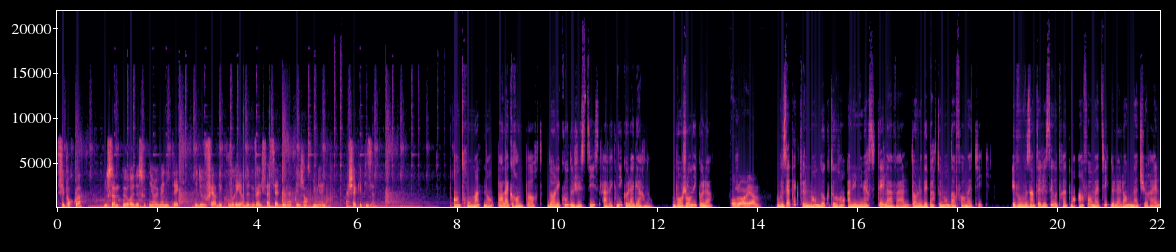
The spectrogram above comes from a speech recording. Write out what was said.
C'est pourquoi nous sommes heureux de soutenir Humanitech et de vous faire découvrir de nouvelles facettes de l'intelligence numérique à chaque épisode. Entrons maintenant par la grande porte dans les cours de justice avec Nicolas Garneau. Bonjour Nicolas. Bonjour Ariane. Vous êtes actuellement doctorant à l'Université Laval dans le département d'informatique et vous vous intéressez au traitement informatique de la langue naturelle,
